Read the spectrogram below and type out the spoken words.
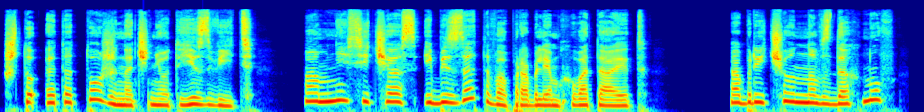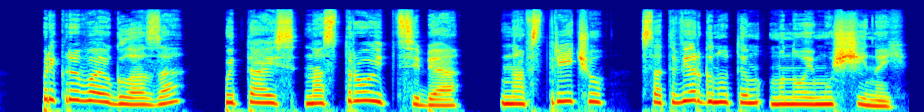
что это тоже начнет язвить, а мне сейчас и без этого проблем хватает. Обреченно вздохнув, прикрываю глаза, пытаясь настроить себя на встречу с отвергнутым мной мужчиной.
